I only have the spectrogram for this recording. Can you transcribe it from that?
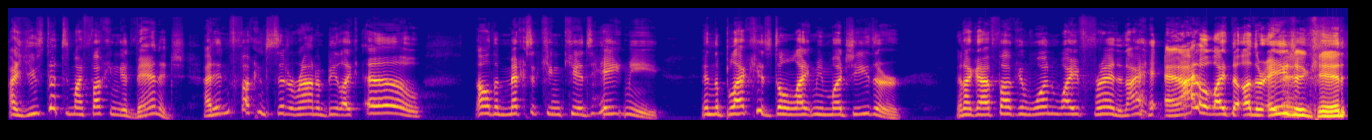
I used that to my fucking advantage. I didn't fucking sit around and be like, oh, all the Mexican kids hate me, and the black kids don't like me much either. And I got fucking one white friend, and I and I don't like the other Asian kid,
